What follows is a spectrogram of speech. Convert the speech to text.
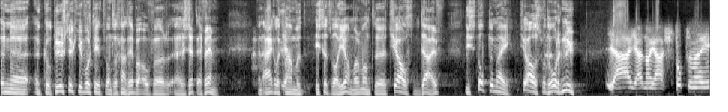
Een, uh, een cultuurstukje wordt dit, want we gaan het hebben over uh, ZFM. En eigenlijk gaan we, is dat wel jammer, want uh, Charles Duif, die stopt ermee. Charles, wat hoor ik nu? Ja, ja nou ja, stopt ermee.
